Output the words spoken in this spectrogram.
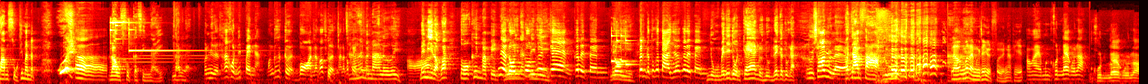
ความสุขที่มันแบบอุ้ย เออเออเออเราสุขกับสิ่งไหนนั่นแหละ มันมีแต่ถ้าคนที่เป็นอะ มันก็คือเกิดบอลแล้วก็เกิดมาแล้วก็เป็น ใช่เลยมันมาเลย อ๋อ ไม่มีหรอกว่าโตขึ้นมาเป็นเนี่ยโดนนั่โดนไม่เพื่อนมี แกล้งก็เลยเป็นไม่โดนมีเล่นกับตุ๊กตาเยอะก็เลยเป็นหนูไม่ได้โดนแกล้งหรือหนูเล่นกับตุ๊กตาหนูชอบอยู่แล้วพระเจ้าสาบลูก แล้วเมื่อไหร่มึงจะหยุดฝืนนะพีทเอาไงมึงคนแรกไว้ล่ะ คุณแรกเวลา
